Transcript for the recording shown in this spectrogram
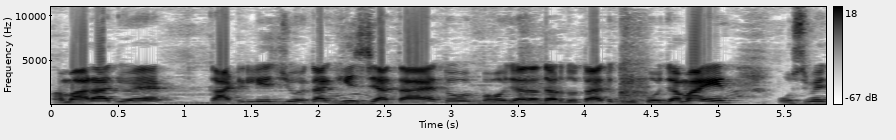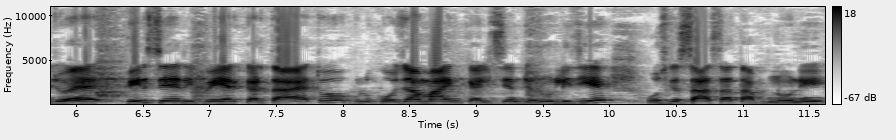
हमारा जो है कार्टिलेज जो होता है, घिस जाता है तो बहुत ज़्यादा दर्द होता है तो ग्लूकोजामाइन उसमें जो है फिर से रिपेयर करता है तो ग्लूकोजामाइन, कैल्शियम ज़रूर लीजिए, उसके साथ साथ आप नोनी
